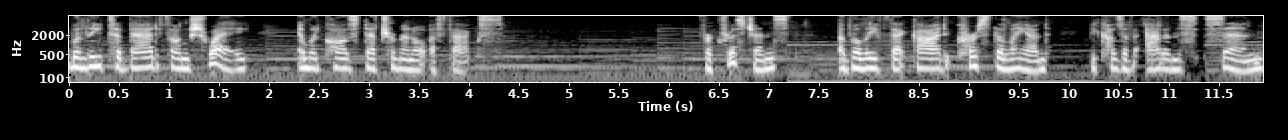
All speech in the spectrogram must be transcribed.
would lead to bad feng shui and would cause detrimental effects. For Christians, a belief that God cursed the land because of Adam's sin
